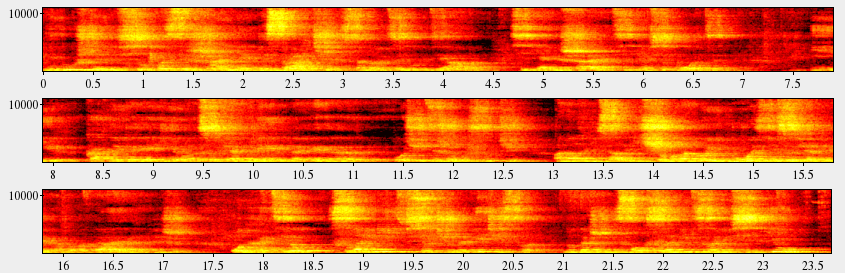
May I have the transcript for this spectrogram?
Не нужно это все. Воздержание, безбрачие становится его идеалом. Семья мешает, семья все портит. И как на это реагировала Софья Андреевна, это очень тяжелый случай. Она написала, еще молодой, не поздний Софья Андреевна, молодая, она пишет, он хотел сломить все человечество, но даже не смог сломить свою семью.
